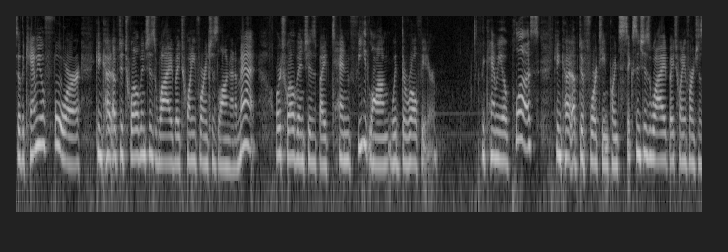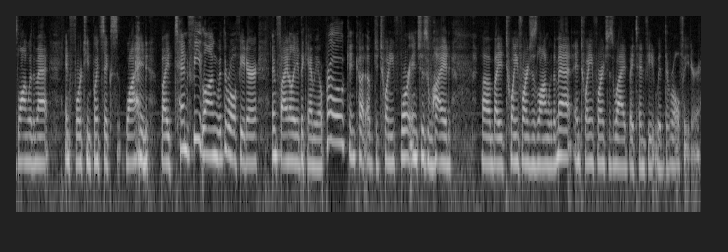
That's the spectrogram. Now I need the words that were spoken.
So the Cameo 4 can cut up to 12 inches wide by 24 inches long on a mat or 12 inches by 10 feet long with the roll feeder. The Cameo Plus can cut up to 14.6 inches wide by 24 inches long with a mat and 14.6 wide by 10 feet long with the roll feeder. And finally, the Cameo Pro can cut up to 24 inches wide uh, by 24 inches long with a mat and 24 inches wide by 10 feet with the roll feeder.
